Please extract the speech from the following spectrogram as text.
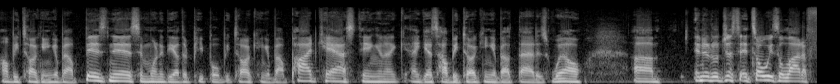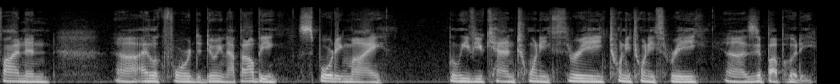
I'll be talking about business, and one of the other people will be talking about podcasting, and I, I guess I'll be talking about that as well. Um, and it'll just, it's always a lot of fun, and uh, I look forward to doing that. But I'll be sporting my Believe You Can 23, 2023 uh, zip up hoodie.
